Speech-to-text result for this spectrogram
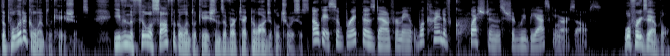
the political implications, even the philosophical implications of our technological choices. Okay, so break those down for me. What kind of questions should we be asking ourselves? Well, for example,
